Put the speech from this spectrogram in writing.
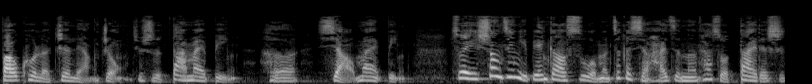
包括了这两种，就是大麦饼和小麦饼。所以圣经里边告诉我们，这个小孩子呢，他所带的是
